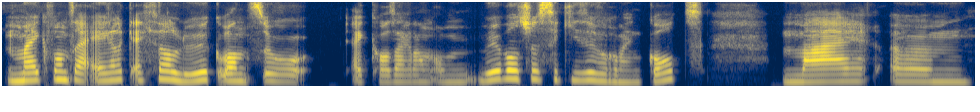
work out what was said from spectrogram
maar ik vond dat eigenlijk echt wel leuk, want zo ik was daar dan om meubeltjes te kiezen voor mijn kot. Maar um,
